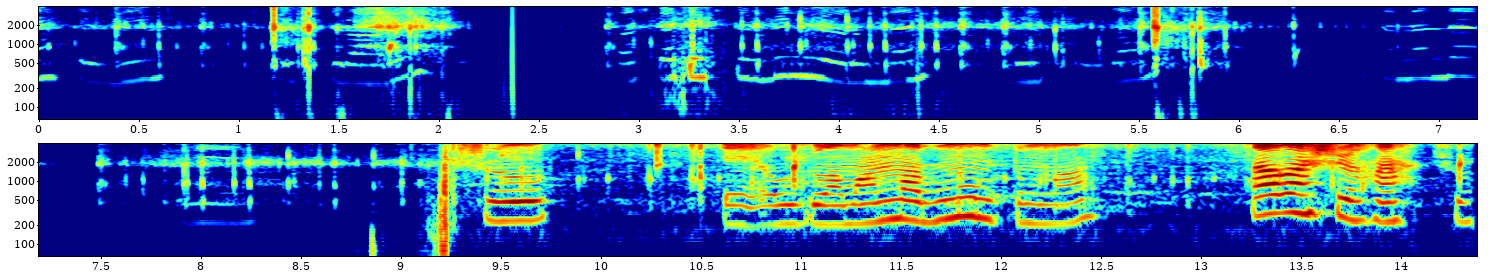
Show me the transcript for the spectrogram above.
en sevdiğim tekstür abi. Başka tekstür bilmiyorum ben Faithful'dan. Zaten ben de e, şu e, uygulamanın adını unuttum lan. Lan şu ha şu.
